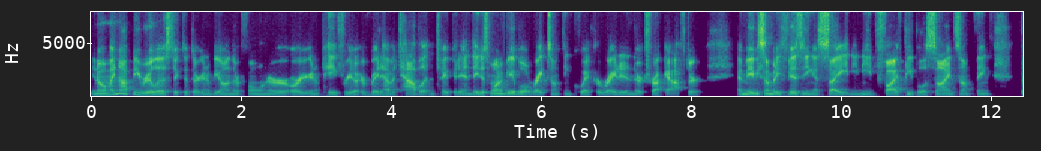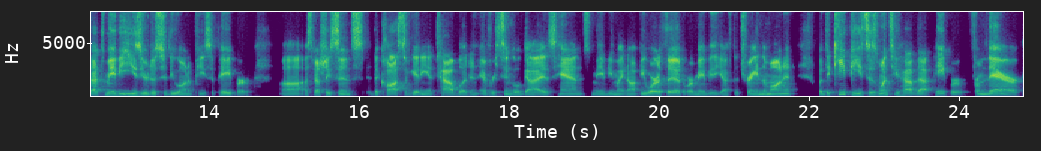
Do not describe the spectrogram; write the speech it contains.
you know it might not be realistic that they're going to be on their phone or or you're going to pay for everybody to have a tablet and type it in. They just want to be able to write something quick or write it in their truck after. And maybe somebody's visiting a site and you need five people to sign something that's maybe easier just to do on a piece of paper uh, especially since the cost of getting a tablet in every single guy's hands maybe might not be worth it, or maybe you have to train them on it. But the key piece is once you have that paper, from there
